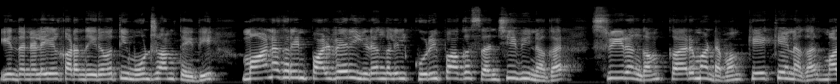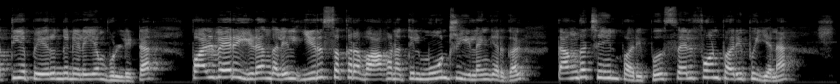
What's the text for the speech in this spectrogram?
இந்த நிலையில் கடந்த இருபத்தி மூன்றாம் தேதி மாநகரின் பல்வேறு இடங்களில் குறிப்பாக சஞ்சீவி நகர் ஸ்ரீரங்கம் கருமண்டபம் கே கே நகர் மத்திய பேருந்து நிலையம் உள்ளிட்ட பல்வேறு இடங்களில் இருசக்கர வாகனத்தில் மூன்று இளைஞர்கள் தங்கச்செயின் பறிப்பு செல்போன் பறிப்பு என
